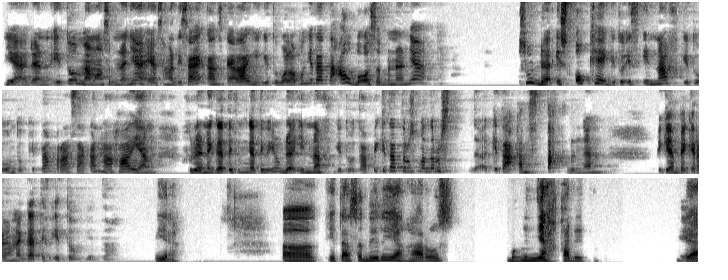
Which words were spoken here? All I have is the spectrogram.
Ya, dan itu memang sebenarnya ya sangat disayangkan sekali lagi gitu. Walaupun kita tahu bahwa sebenarnya sudah is okay gitu, is enough gitu untuk kita merasakan hal-hal yang sudah negatif-negatif ini udah enough gitu. Tapi kita terus-menerus kita akan stuck dengan pikiran-pikiran negatif itu gitu. Iya. Uh, kita sendiri yang harus mengenyahkan itu. Ya. ya.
